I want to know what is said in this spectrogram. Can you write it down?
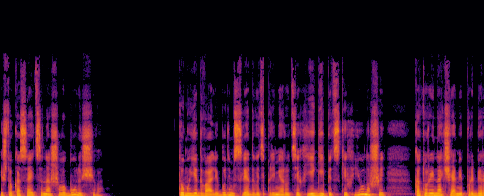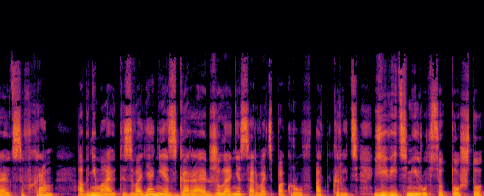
И что касается нашего будущего, то мы едва ли будем следовать примеру тех египетских юношей, которые ночами пробираются в храм, обнимают изваяние, сгорая от желания сорвать покров, открыть, явить миру все то, что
